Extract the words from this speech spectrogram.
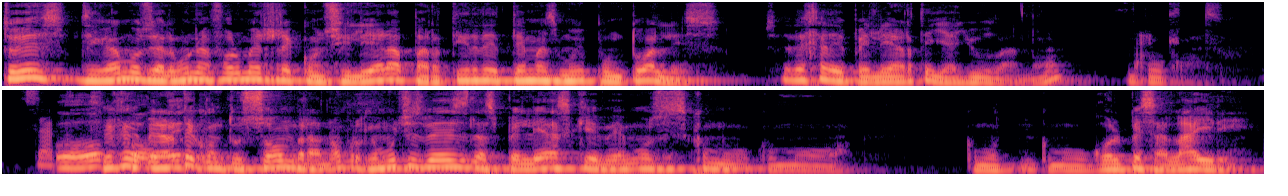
Entonces, digamos, de alguna forma es reconciliar a partir de temas muy puntuales. Se deja de pelearte y ayuda, ¿no? Exacto. deja de pelearte con tu sombra, ¿no? Porque muchas veces las peleas que vemos es como, como, como, como golpes al aire.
